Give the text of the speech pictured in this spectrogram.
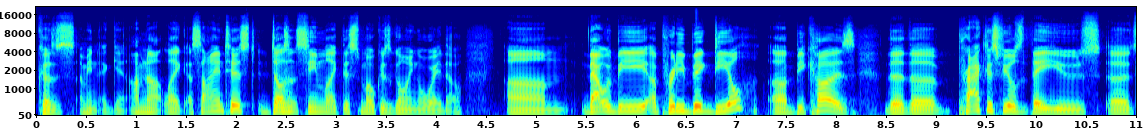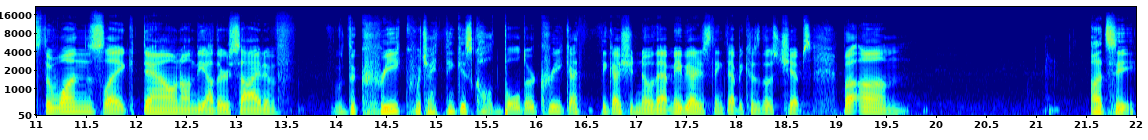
Because I mean, again, I'm not like a scientist. It doesn't seem like this smoke is going away though. Um, that would be a pretty big deal uh, because the the practice fields that they use, uh, it's the ones like down on the other side of the creek, which I think is called Boulder Creek. I think I should know that. Maybe I just think that because of those chips. But um, let's see.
